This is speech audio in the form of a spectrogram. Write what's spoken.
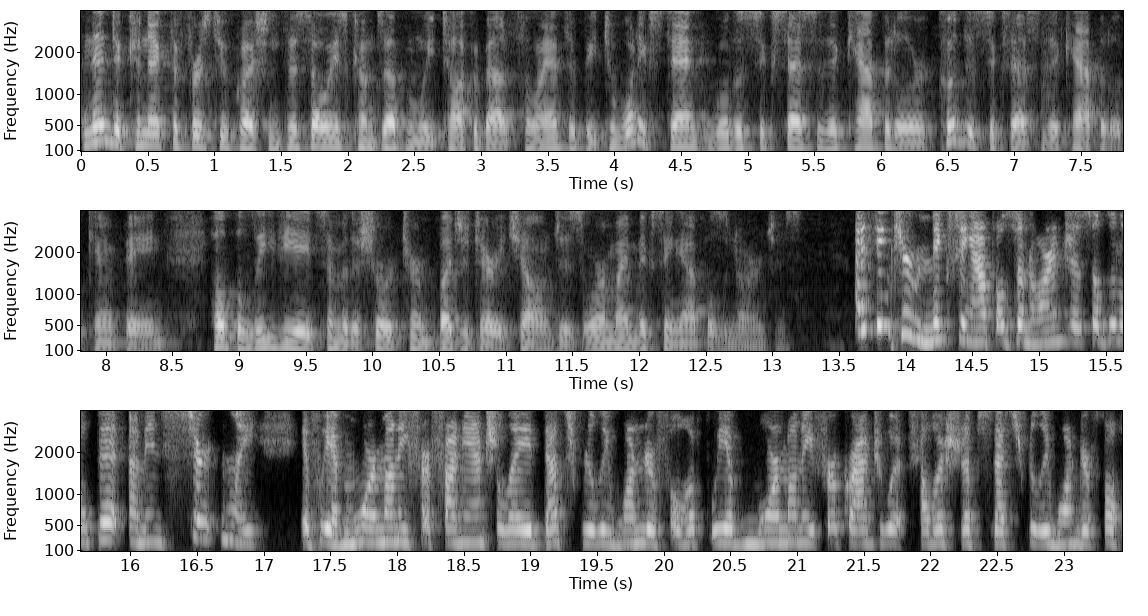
And then to connect the first two questions, this always comes up when we talk about philanthropy. To what extent will the success of the capital or could the success of the capital campaign help alleviate some of the short-term budgetary challenges or am I mixing apples and oranges? I think you're mixing apples and oranges a little bit. I mean, certainly if we have more money for financial aid, that's really wonderful. If we have more money for graduate fellowships, that's really wonderful.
